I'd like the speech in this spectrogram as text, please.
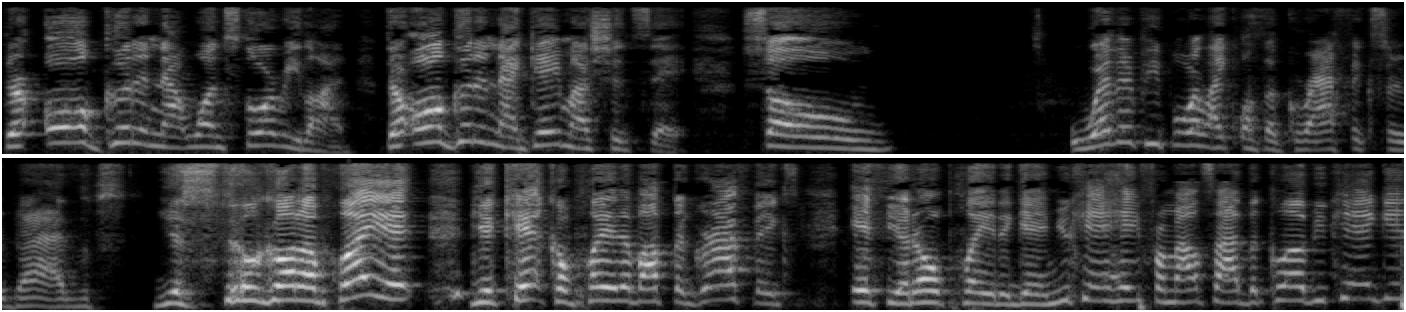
They're all good in that one storyline. They're all good in that game, I should say. So whether people are like, "Oh, the graphics are bad," you're still gonna play it. You can't complain about the graphics if you don't play the game. You can't hate from outside the club. You can't get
